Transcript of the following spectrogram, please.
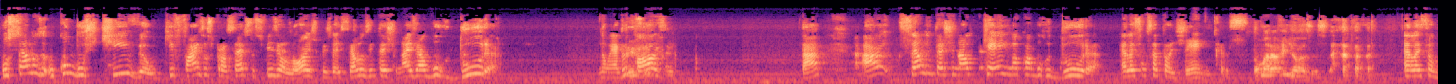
Os células, o combustível que faz os processos fisiológicos das células intestinais é a gordura, não é a glicose tá? A célula intestinal queima com a gordura. Elas são cetogênicas. São maravilhosas. Elas são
